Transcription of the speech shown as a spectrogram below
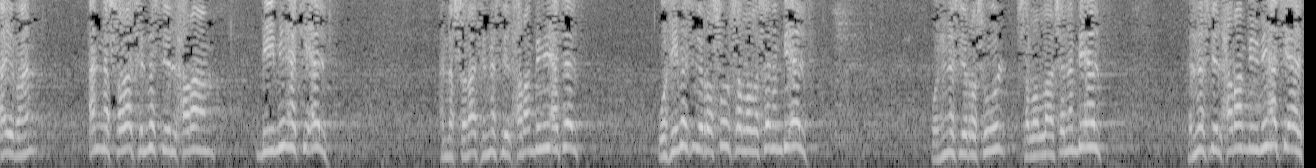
أيضا أن الصلاة في المسجد الحرام بمئة ألف. أن الصلاة في المسجد الحرام بمئة ألف. وفي مسجد الرسول صلى الله عليه وسلم بألف. وفي مسجد الرسول صلى الله عليه وسلم بألف. في المسجد الحرام بمئة ألف.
